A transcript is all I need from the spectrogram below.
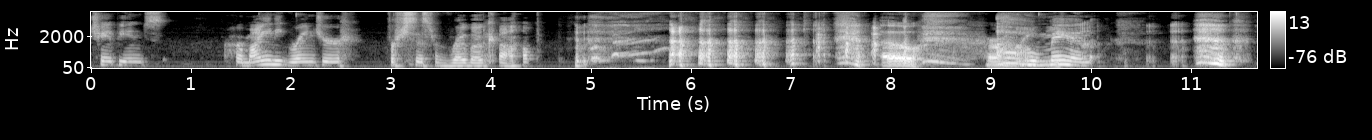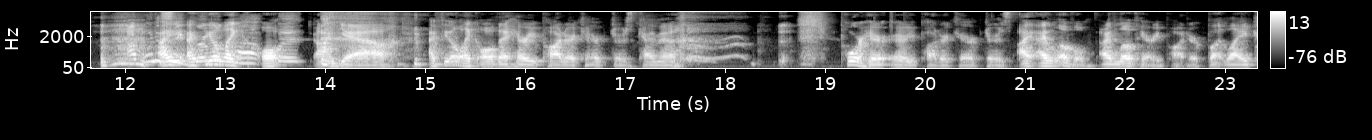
champions: Hermione Granger versus RoboCop. oh, oh man, I want to say I, I feel like all, but uh, yeah, I feel like all the Harry Potter characters kind of poor Harry, Harry Potter characters. I I love them. I love Harry Potter, but like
